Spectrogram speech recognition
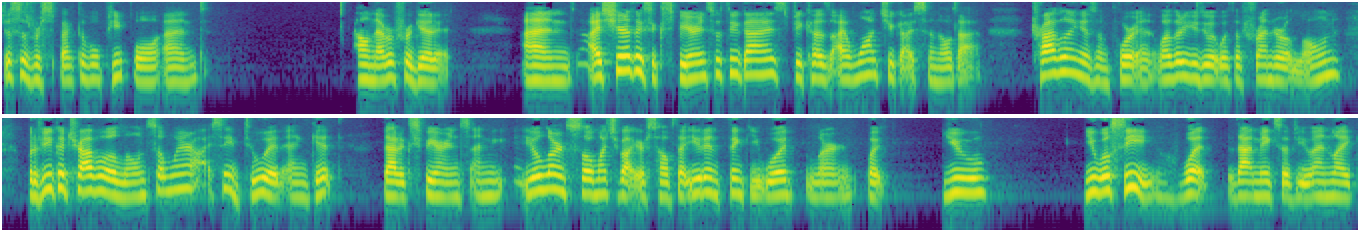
just as respectable people. And I'll never forget it. And I share this experience with you guys because I want you guys to know that traveling is important, whether you do it with a friend or alone. But if you could travel alone somewhere, I say do it and get that experience. And you'll learn so much about yourself that you didn't think you would learn, but you you will see what that makes of you. And like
